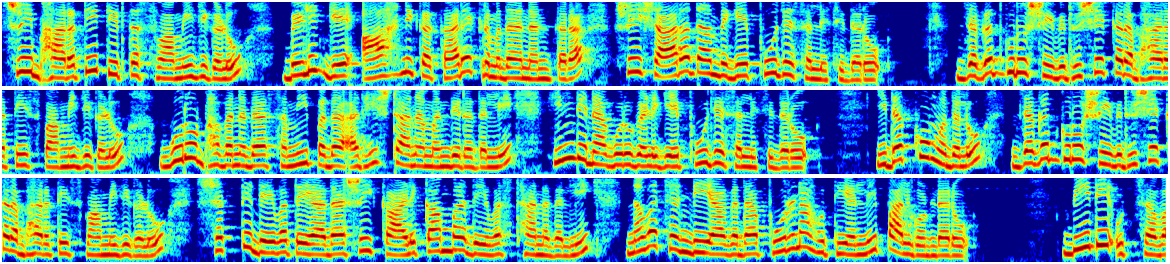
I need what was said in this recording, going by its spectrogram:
ಶ್ರೀ ಭಾರತೀ ತೀರ್ಥ ಸ್ವಾಮೀಜಿಗಳು ಬೆಳಿಗ್ಗೆ ಆಹ್ನಿಕ ಕಾರ್ಯಕ್ರಮದ ನಂತರ ಶ್ರೀ ಶಾರದಾಂಬೆಗೆ ಪೂಜೆ ಸಲ್ಲಿಸಿದರು. ಜಗದ್ಗುರು ಶ್ರೀ ವಿಧುಶೇಖರ ಭಾರತಿ ಸ್ವಾಮೀಜಿಗಳು ಗುರು ಭವನದ ಸಮೀಪದ ಅಧಿಷ್ಠಾನ ಮಂದಿರದಲ್ಲಿ ಹಿಂದಿನ ಗುರುಗಳಿಗೆ ಪೂಜೆ ಸಲ್ಲಿಸಿದರು. ಇದಕ್ಕೂ ಮೊದಲು ಜಗದ್ಗುರು ಶ್ರೀ ವಿಧುಶೇಖರ ಭಾರತಿ ಸ್ವಾಮೀಜಿಗಳು ಶಕ್ತಿ ದೇವತೆಯಾದ ಶ್ರೀ ಕಾಳಿಕಾಂಬಾ ದೇವಸ್ಥಾನದಲ್ಲಿ ನವಚಂಡಿಯಾಗದ ಪೂರ್ಣಾಹುತಿಯಲ್ಲಿ ಪಾಲ್ಗೊಂಡರು. ಬೀದಿ ಉತ್ಸವ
